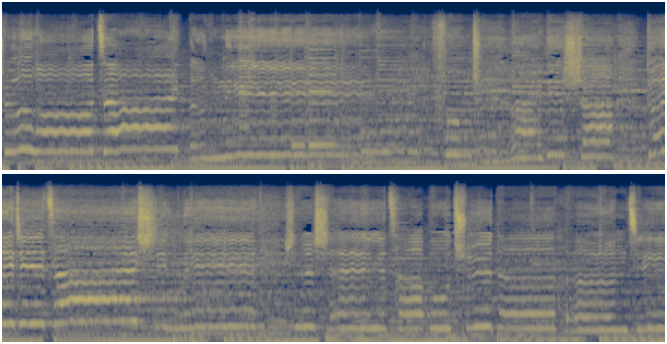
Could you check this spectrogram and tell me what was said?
出我在等你。风吹来的沙堆积在心里，是谁也？擦不去的痕迹，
